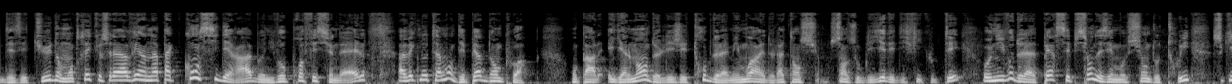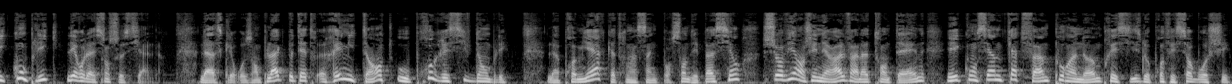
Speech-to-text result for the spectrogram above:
Des études ont montré que cela avait un impact considérable au niveau professionnel, avec notamment des pertes d'emploi. On parle également de légers troubles de la mémoire et de l'attention, sans oublier des difficultés au niveau de la perception des émotions d'autrui, ce qui complique les relations sociales. La sclérose en plaques peut être rémitante ou progressive d'emblée. La première, 85% des patients, survient en général vers la trentaine et concerne 4 femmes pour un homme, précise le professeur Brochet.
